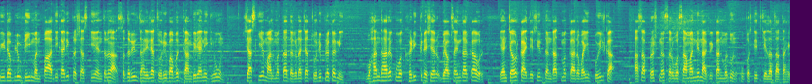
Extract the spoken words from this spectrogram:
पी डब्ल्यू डी मनपा अधिकारी प्रशासकीय यंत्रणा सदरील झालेल्या चोरीबाबत गांभीर्याने घेऊन शासकीय मालमत्ता दगडाच्या चोरी प्रकरणी वाहनधारक व खडी क्रेशर व्यवसायधारकावर यांच्यावर कायदेशीर दंडात्मक कारवाई होईल का? असा प्रश्न सर्वसामान्य नागरिकांमधून उपस्थित केला जात आहे.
